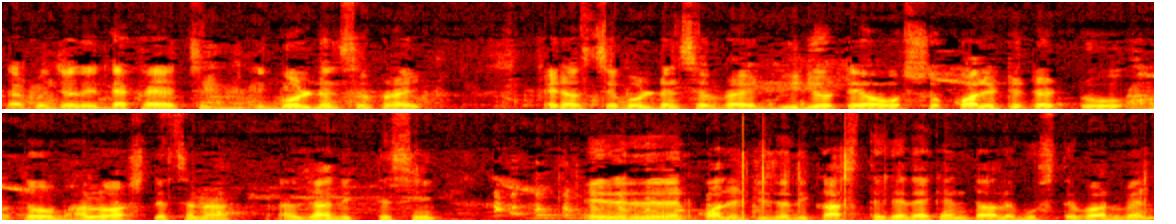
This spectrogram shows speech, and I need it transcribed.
তারপর যদি দেখা যাচ্ছে গোল্ডেন সেফরাইট এটা হচ্ছে গোল্ডেন সেফরাইট ভিডিওতে অবশ্য কোয়ালিটিটা একটু হয়তো ভালো আসতেছে না যা দেখতেছি। এদের কোয়ালিটি যদি কাছ থেকে দেখেন, তাহলে বুঝতে পারবেন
